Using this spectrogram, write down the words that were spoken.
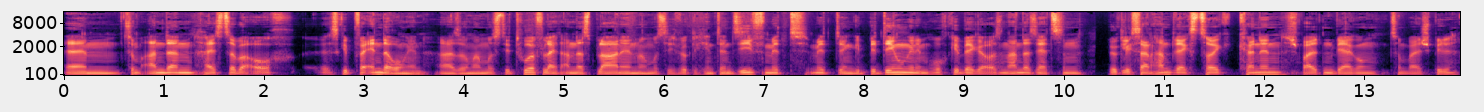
Ähm, zum anderen heißt es aber auch, es gibt Veränderungen. Also man muss die Tour vielleicht anders planen, man muss sich wirklich intensiv mit, mit den Bedingungen im Hochgebirge auseinandersetzen, wirklich sein Handwerkszeug können, Spaltenbergung zum Beispiel,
